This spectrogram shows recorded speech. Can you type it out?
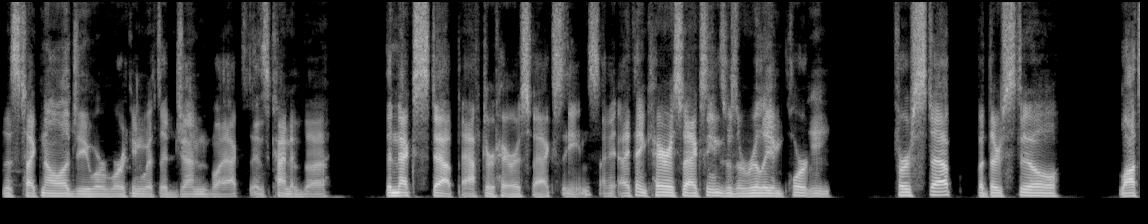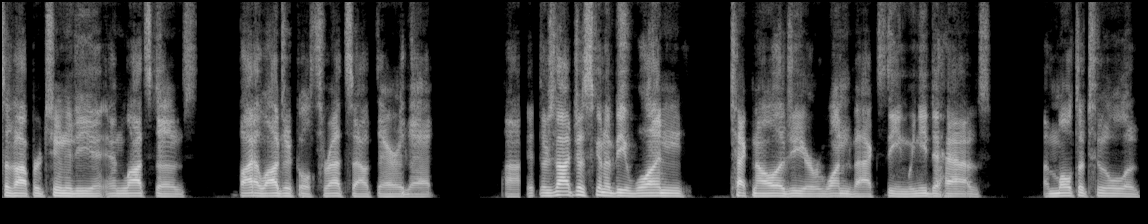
this technology we're working with at GenVax as kind of the the next step after Harris vaccines. I, I think Harris vaccines was a really important first step, but there's still lots of opportunity and lots of biological threats out there that uh, there's not just going to be one technology or one vaccine. We need to have a multitude of,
